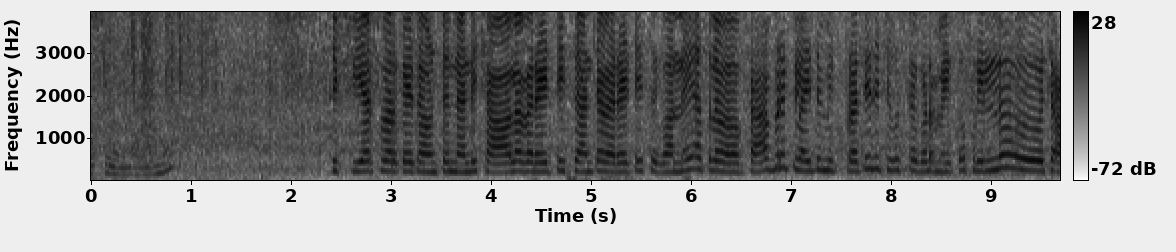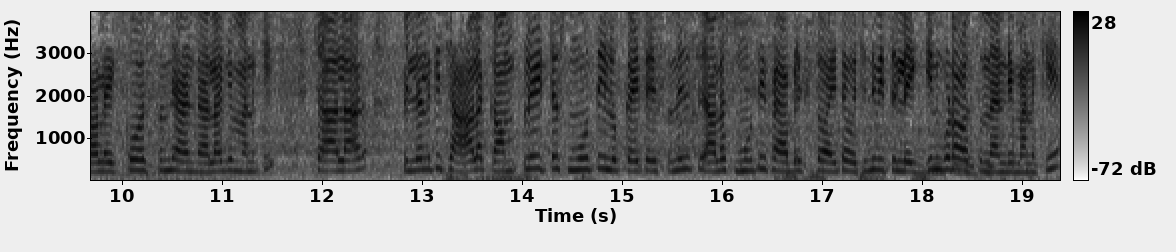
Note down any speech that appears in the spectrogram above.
వస్తుంది ఇవన్నీ సిక్స్ ఇయర్స్ వరకు అయితే ఉంటుందండి. చాలా వెరైటీస్ అంటే వెరైటీస్ ఉన్నాయి. అసలు ఫ్యాబ్రిక్లో అయితే మీకు ప్రతిదీ చూస్తే కూడా మీకు ఫ్రిల్ చాలా ఎక్కువ వస్తుంది. అండ్ అలాగే మనకి చాలా పిల్లలకి చాలా కంప్లీట్ స్మూతీ లుక్ అయితే ఇస్తుంది. చాలా స్మూతీ ఫ్యాబ్రిక్స్తో అయితే వచ్చింది. విత్ లెగ్గిన్ కూడా వస్తుందండి మనకి.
